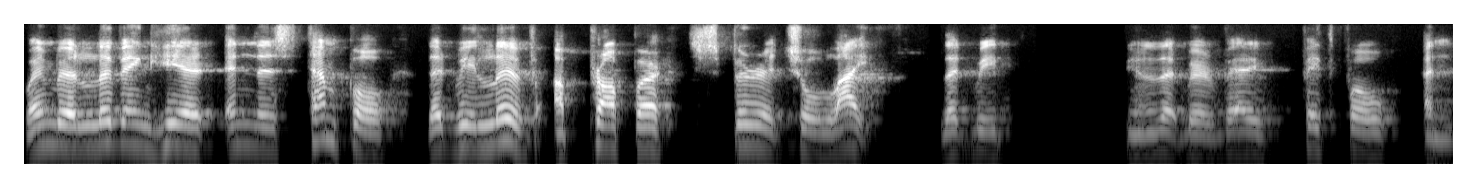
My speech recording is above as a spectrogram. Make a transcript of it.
when we're living here in this temple that we live a proper spiritual life, that we, you know, that we're very faithful and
